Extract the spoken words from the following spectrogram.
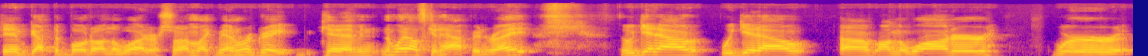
and got the boat on the water so i'm like man we're great Kevin, what else could happen right so we get out we get out um, on the water we're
